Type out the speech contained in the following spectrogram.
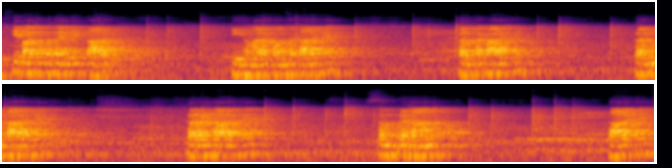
उसके बाद हम बताएँगे कारक कि हमारा कौन सा कारक है? कर्ता कारक है। कर्म कारक है। करण कारक है। संप्रदान कारक है।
